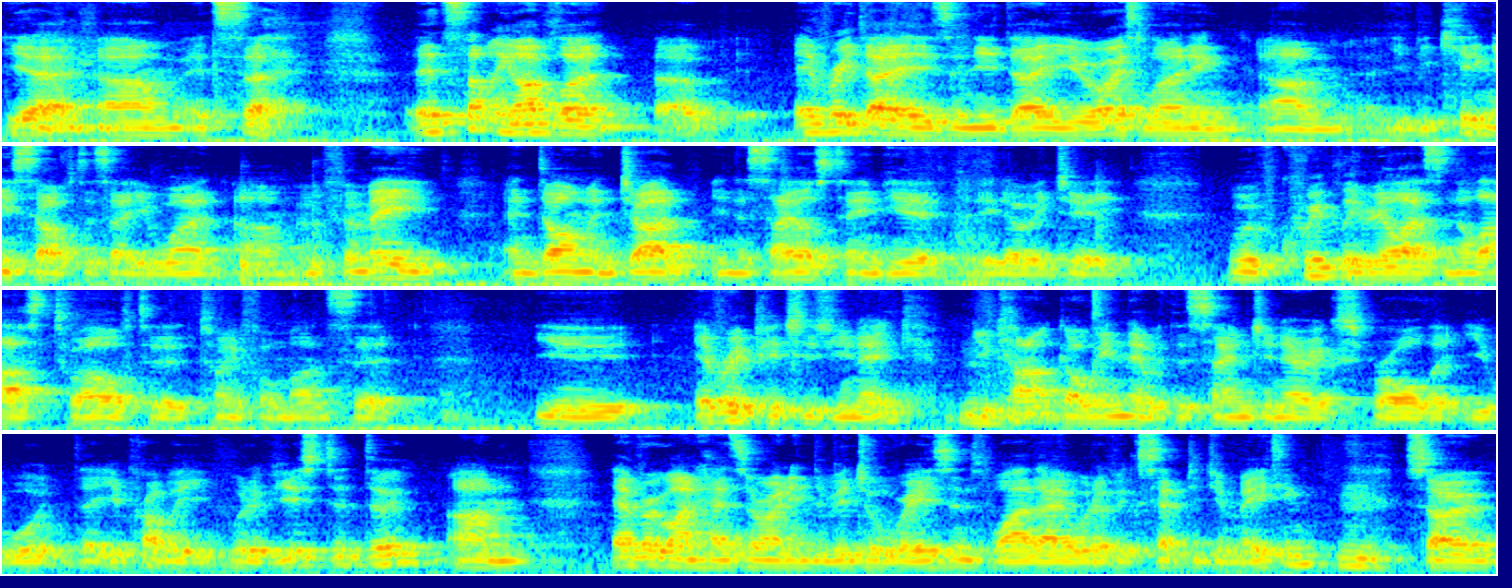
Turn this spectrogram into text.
Yeah, um, it's uh, it's something I've learned. Uh, every day is a new day. You're always learning. Um, you'd be kidding yourself to say you weren't. Um, and for me and Dom and Judd in the sales team here at EWG, we've quickly realised in the last 12 to 24 months that you every pitch is unique. You Mhm. can't go in there with the same generic sprawl that you would that you probably would have used to do. Um, everyone has their own individual reasons why they would have accepted your meeting. Mm. So,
